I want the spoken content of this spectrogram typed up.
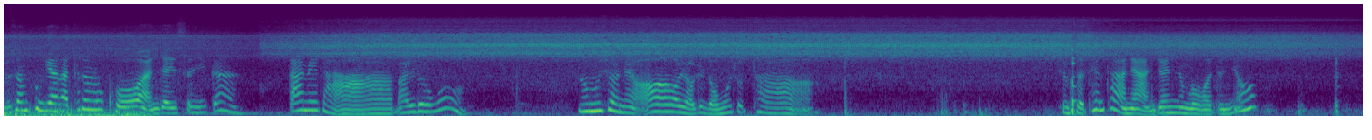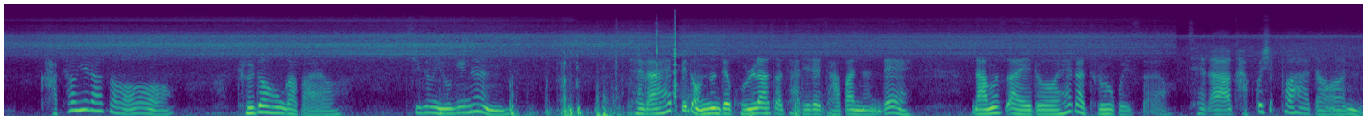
요선풍기 하나 틀어놓고 앉아 있으니까 땀이 다 마르고 너무 시원해. 아 여기 너무 좋다. 지금 저 텐트 안에 앉아 있는 거거든요. 가평이라서 덜 더운가 봐요. 지금 여기는 제가 햇빛 없는데 골라서 자리를 잡았는데 나무 사이로 해가 들어오고 있어요. 제가 갖고 싶어 하던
